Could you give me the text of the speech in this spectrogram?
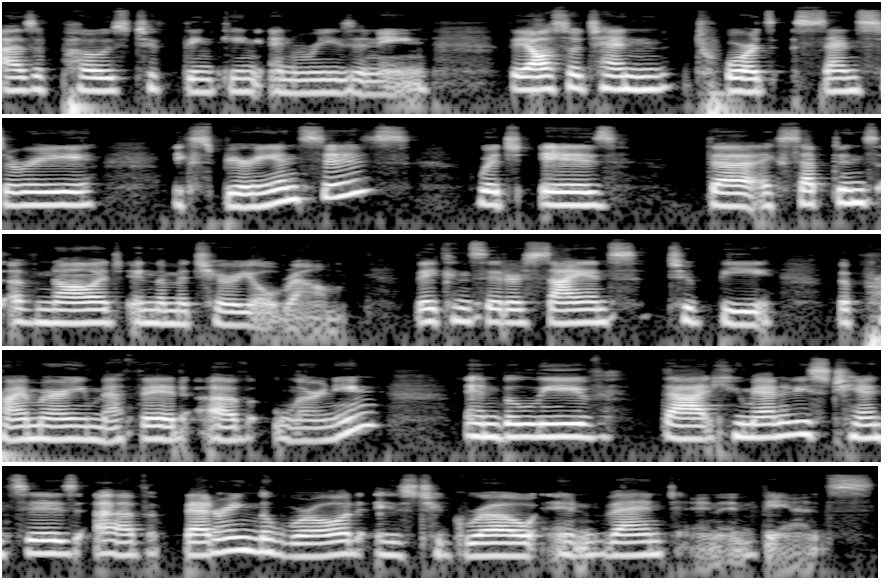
as opposed to thinking and reasoning. They also tend towards sensory experiences, which is the acceptance of knowledge in the material realm. They consider science to be the primary method of learning and believe that humanity's chances of bettering the world is to grow, invent, and advance.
